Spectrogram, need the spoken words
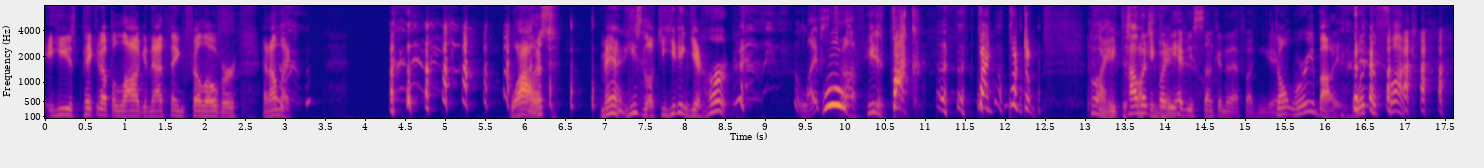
he's picking up a log, and that thing fell over, and I'm like, "Wow, this man, he's lucky he didn't get hurt." Life's Woo, tough. he just fuck, fuck, what the? Oh, I hate this. How much money game. have you sunk into that fucking game? Don't worry about it. What the fuck?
